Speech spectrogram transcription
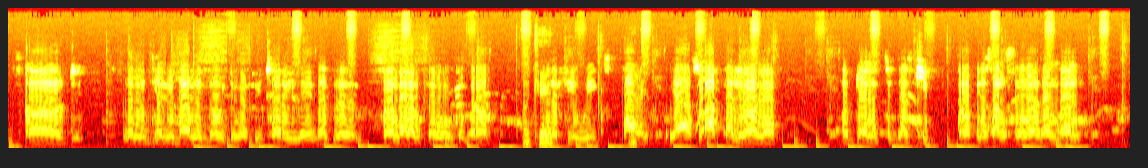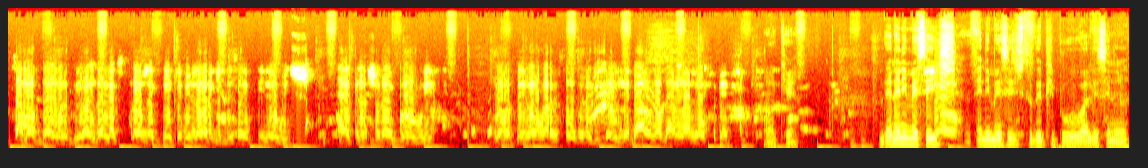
it's called let me tell you about me though in the future relay. That's the song that i'm planning to drop Okay. in a few weeks time. Yeah so after leone the plan is to just keep dropping some singers and then some of them will be on the next project they can be already decided which title should i go with Loko tse e leng gore since re di beile download and na leng free Okay. Then any message, any message to the people who are listening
